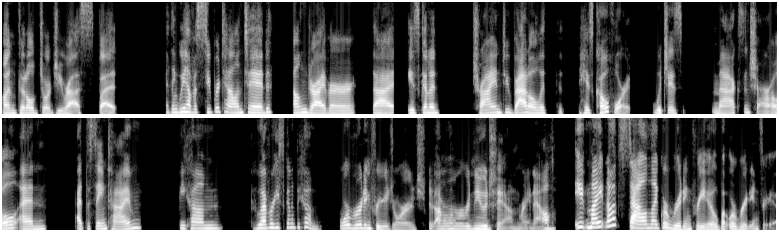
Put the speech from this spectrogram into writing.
on good old Georgie Russ, but I think we have a super talented young driver that is going to try and do battle with his cohort, which is Max and Charles, and at the same time become whoever he's going to become. We're rooting for you, George. I'm a renewed fan right now. It might not sound like we're rooting for you, but we're rooting for you.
